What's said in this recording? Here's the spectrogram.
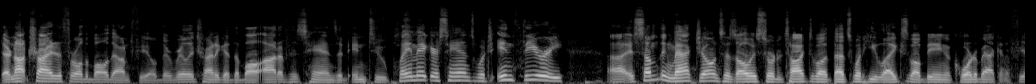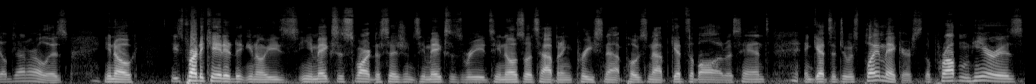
they're not trying to throw the ball downfield. They're really trying to get the ball out of his hands and into playmakers' hands, which, in theory, uh, is something Mac Jones has always sort of talked about. That's what he likes about being a quarterback and a field general is, you know, he's predicated, you know, he's he makes his smart decisions, he makes his reads, he knows what's happening pre-snap, post-snap, gets the ball out of his hands, and gets it to his playmakers. The problem here is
